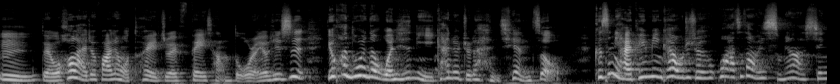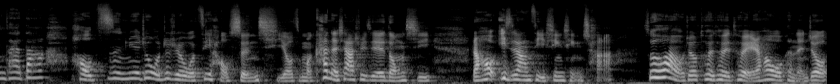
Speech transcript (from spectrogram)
嗯，对，我后来就发现我退追非常多人，尤其是有很多人的文，其实你一看就觉得很欠揍，可是你还拼命看，我就觉得哇，这到底是什么样的心态？大家好自虐，就我就觉得我自己好神奇哦，怎么看得下去这些东西？然后一直让自己心情差。所以后来我就退退退，然后我可能就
